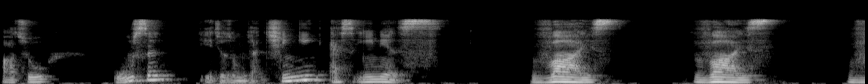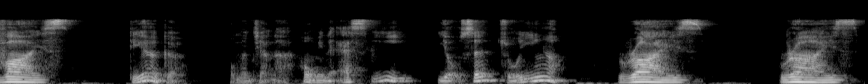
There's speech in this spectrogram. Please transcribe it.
发出无声，也就是我们讲清音 s 音念 s vice vice vice。第二个，我们讲的后面的 s e 有声浊音啊 rise。rise,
